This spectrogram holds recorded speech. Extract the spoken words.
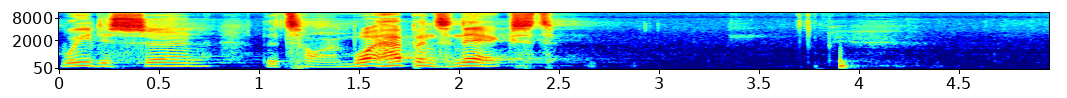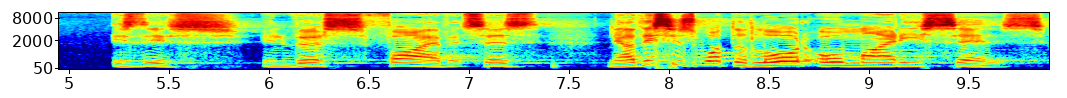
we discern the time. What happens next is this. In verse 5, it says, Now this is what the Lord Almighty says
